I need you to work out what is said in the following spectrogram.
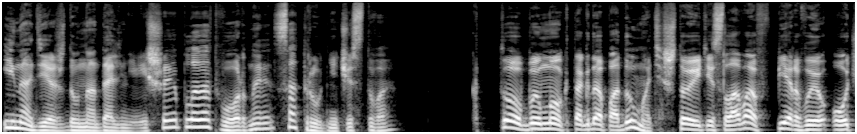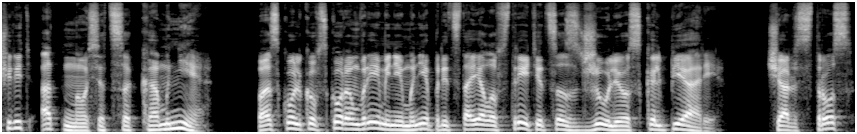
и надежду на дальнейшее плодотворное сотрудничество. Кто бы мог тогда подумать, что эти слова в первую очередь относятся ко мне, поскольку в скором времени мне предстояло встретиться с Джулио Скальпиари. Чарльз Стросс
